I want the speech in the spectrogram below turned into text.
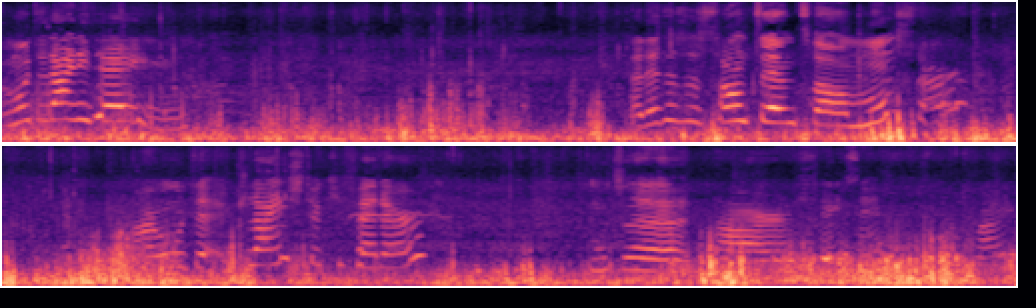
We moeten daar niet heen. Nou, dit is de strandtent van Monster. Maar we moeten een klein stukje verder. We moeten naar Zeezicht, volgens mij.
